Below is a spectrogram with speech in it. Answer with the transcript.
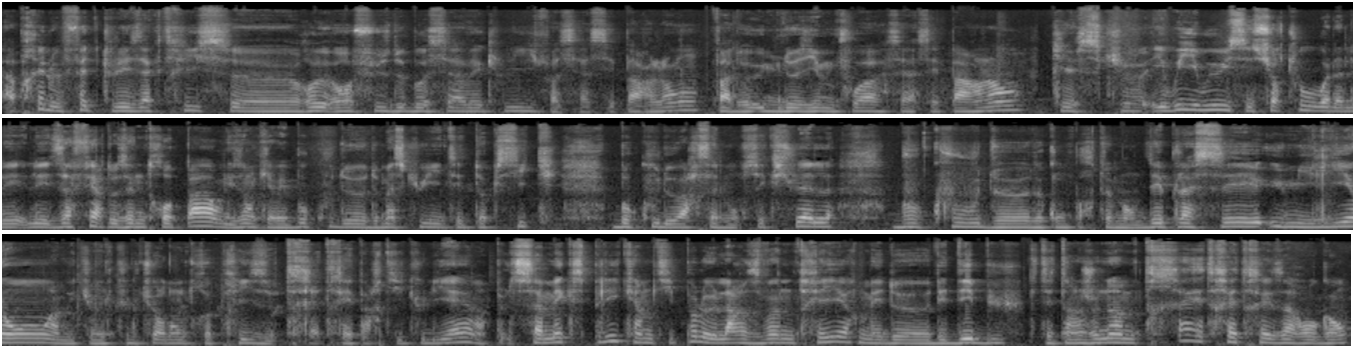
Après, le fait que les actrices re- refusent de bosser avec lui, enfin, c'est assez parlant. Enfin, une deuxième fois, c'est assez parlant. Qu'est-ce que. Et oui, oui, c'est surtout voilà, les, affaires de Zentropa en disant qu'il y avait beaucoup de, masculinité toxique, beaucoup de harcèlement sexuel, beaucoup de comportements déplacés, humiliants, avec une culture d'entreprise très très particulière. Ça m'explique un petit peu le Lars von Trier, mais de, des débuts. C'était un jeune homme très très très arrogant.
